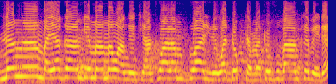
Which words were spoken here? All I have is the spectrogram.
naŋŋamba yagambye maama wange nti antwala mu ddwaliro ewa dokita matovu bankebere.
